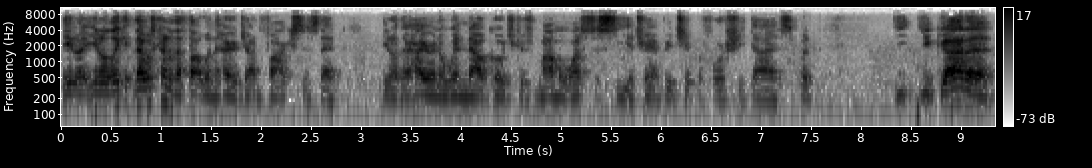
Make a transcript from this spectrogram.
you know, you know, like that was kind of the thought when they hired John Fox is that you know they're hiring a win now coach because Mama wants to see a championship before she dies. But you, you gotta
